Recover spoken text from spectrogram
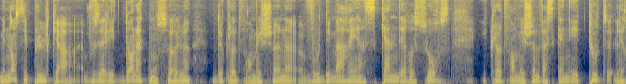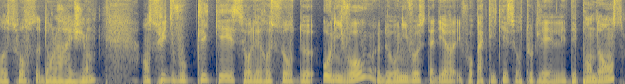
Maintenant, c'est plus le cas. Vous allez dans la console de CloudFormation, vous démarrez un scan des ressources et CloudFormation va scanner toutes les ressources dans la région. Ensuite, vous cliquez sur les ressources de haut niveau, de haut niveau, c'est-à-dire il faut pas cliquer sur toutes les, dépendances.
